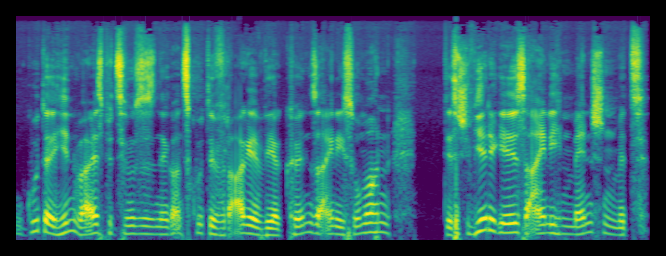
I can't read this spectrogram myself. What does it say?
ein guter Hinweis, beziehungsweise eine ganz gute Frage. Wir können es eigentlich so machen, das Schwierige ist eigentlich, einen Menschen mit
